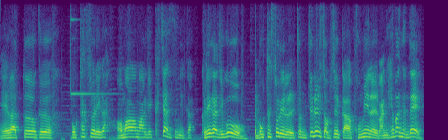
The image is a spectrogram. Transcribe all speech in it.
얘가 또그 목탁 소리가 어마어마하게 크지 않습니까? 그래가지고 목탁 소리를 좀 줄일 수 없을까 고민을 많이 해봤는데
